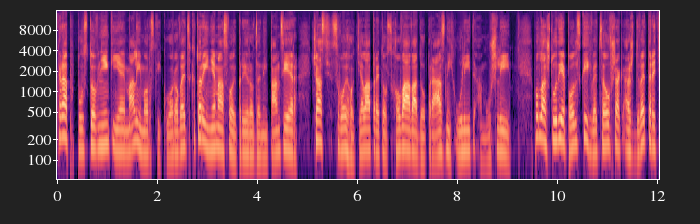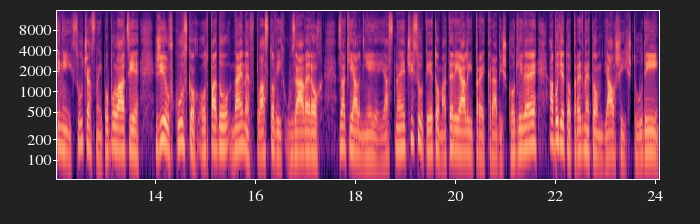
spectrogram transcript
Krab pustovník je malý morský kôrovec, ktorý nemá svoj prirodzený pancier. Časť svojho tela preto schováva do prázdnych ulít a mušlí. Podľa štúdie poľských vedcov však až dve tretiny ich súčasnej populácie žijú v kúskoch odpadu, najmä v plastových uzáveroch. Zatiaľ nie je jasné, či sú tieto materiály pre kraby škodlivé a bude to predmetom ďalších štúdií.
